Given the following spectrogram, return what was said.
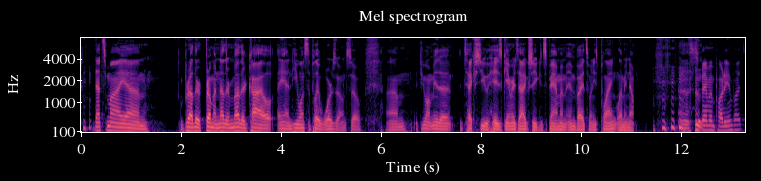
that's my um, brother from another mother, Kyle, and he wants to play Warzone. So, um, if you want me to text you his gamer tag so you can spam him invites when he's playing, let me know. Spamming party invites.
